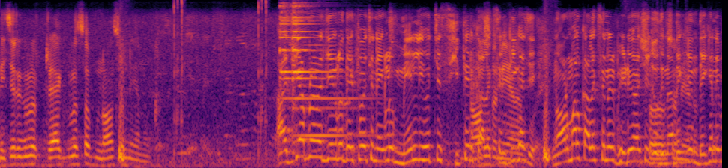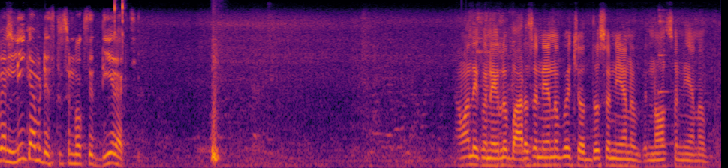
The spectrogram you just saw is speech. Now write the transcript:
নিচেরগুলো ট্র্যাকগুলো সব নশো নিরানব্বই। আজকে আপনারা যেগুলো দেখতে পাচ্ছেন এগুলো মেনলি হচ্ছে শীতের কালেকশন ঠিক আছে? নর্মাল কালেকশনের ভিডিও আছে যদি না নিরানব্বই। দেখে নেবেন লিংক আমি ডেসক্রিপশন বক্সে দিয়ে রাখছি। আমার দেখুন এগুলো বারোশো নিরানব্বই চোদ্দশো নিরানব্বই নশো নিরানব্বই।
